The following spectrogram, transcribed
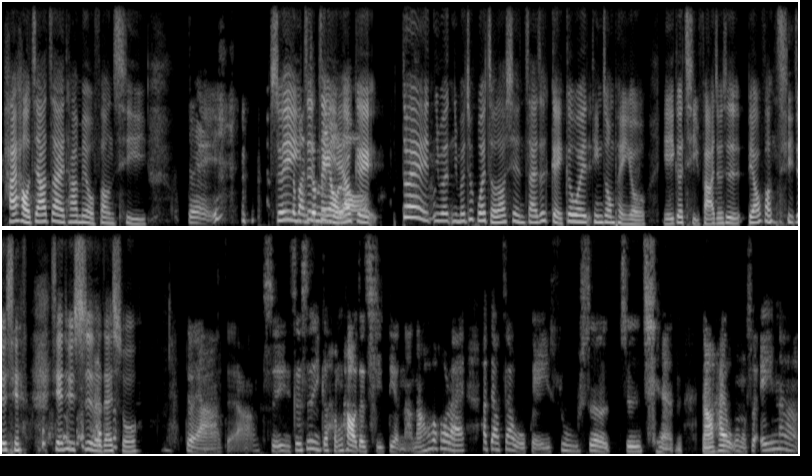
还好家在他没有放弃。对，所以这这也要给对你们，你们就不会走到现在。这给各位听众朋友也一个启发，就是不要放弃，就先先去试了再说。对啊，对啊，所以这是一个很好的起点呐。然后后来他要在我回宿舍之前，然后他有问我说：“哎，那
